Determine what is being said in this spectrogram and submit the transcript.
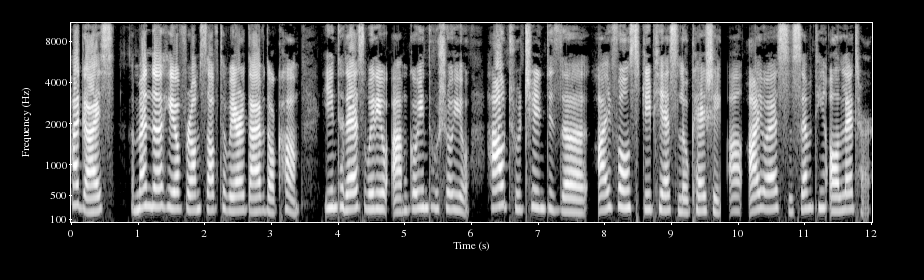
Hi guys, Amanda here from softwaredive.com. In today's video, I'm going to show you how to change the iPhone's GPS location on iOS 17 or later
